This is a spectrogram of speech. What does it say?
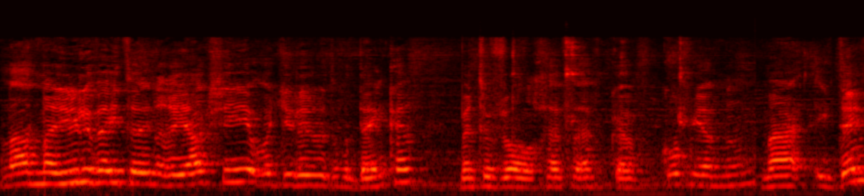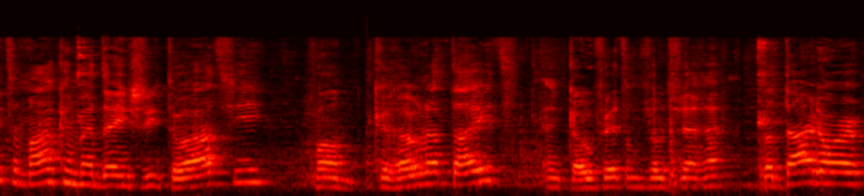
laat maar jullie weten in de reactie wat jullie ervan denken. Ik ben toevallig even, even, even koffie aan het doen. Maar ik denk te maken met deze situatie van coronatijd en covid om zo te zeggen. Dat daardoor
